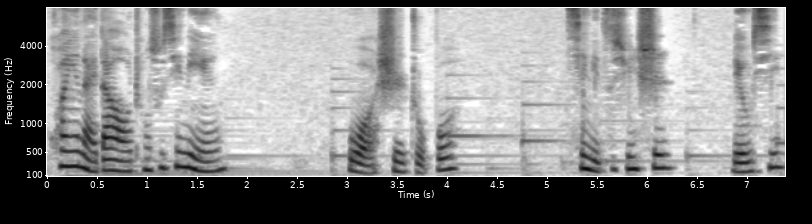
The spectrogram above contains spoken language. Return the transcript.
欢迎来到重塑心灵，我是主播心理咨询师刘星。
